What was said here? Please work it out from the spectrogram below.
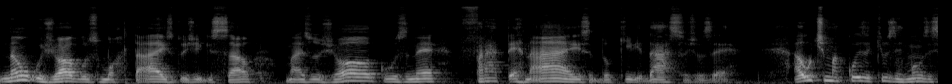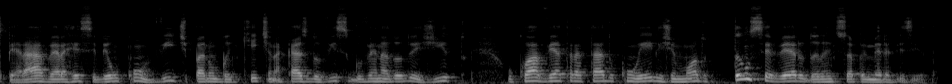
Não os jogos mortais do Jigsaw, mas os jogos, né, fraternais do queridaço José. A última coisa que os irmãos esperavam era receber um convite para um banquete na casa do vice-governador do Egito, o qual havia tratado com eles de modo tão severo durante sua primeira visita.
